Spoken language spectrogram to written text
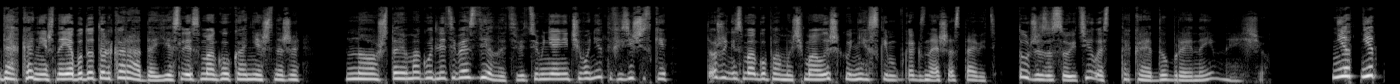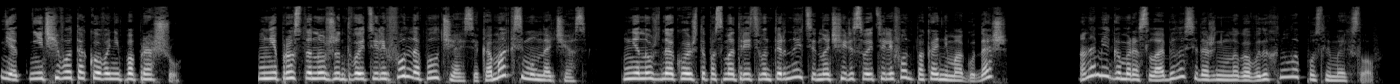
Да, конечно, я буду только рада, если смогу, конечно же, но что я могу для тебя сделать? Ведь у меня ничего нет, и физически тоже не смогу помочь малышку ни с кем, как знаешь, оставить. Тут же засуетилась, такая добрая и наивная еще. Нет, нет, нет, ничего такого не попрошу. Мне просто нужен твой телефон на полчасика, максимум на час. Мне нужно кое-что посмотреть в интернете, но через свой телефон пока не могу, дашь?» Она мигом расслабилась и даже немного выдохнула после моих слов.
